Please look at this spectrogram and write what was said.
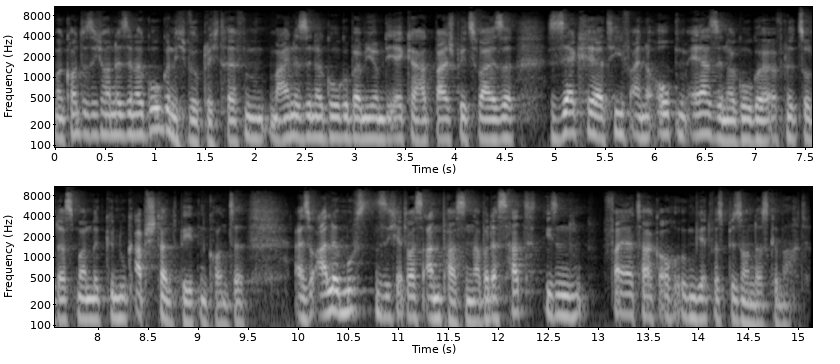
Man konnte sich auch in der Synagoge nicht wirklich treffen. Meine Synagoge bei mir um die Ecke hat beispielsweise sehr kreativ eine Open-Air-Synagoge eröffnet, so dass man mit genug Abstand beten konnte. Also alle mussten sich etwas anpassen, aber das hat diesen Feiertag auch irgendwie etwas besonders gemacht.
